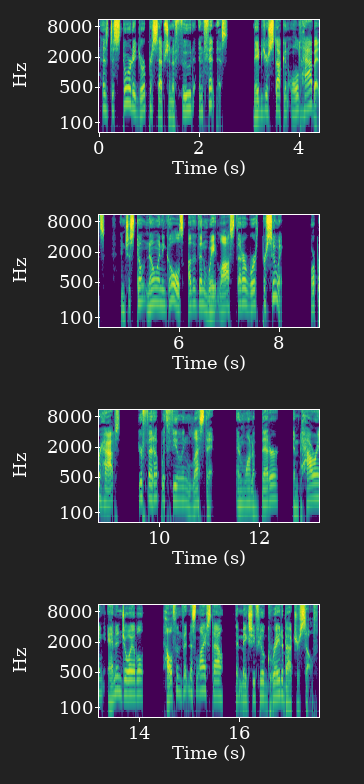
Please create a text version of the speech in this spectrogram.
has distorted your perception of food and fitness. Maybe you're stuck in old habits and just don't know any goals other than weight loss that are worth pursuing. Or perhaps you're fed up with feeling less than and want a better, empowering, and enjoyable health and fitness lifestyle that makes you feel great about yourself.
